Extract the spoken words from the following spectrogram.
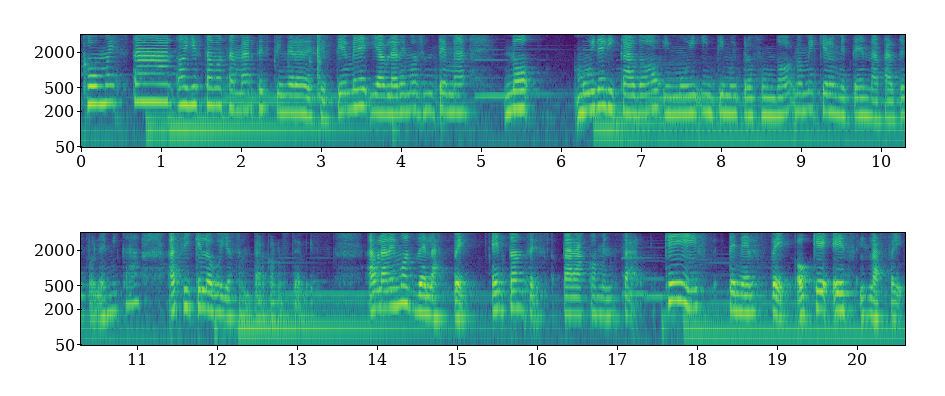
¿cómo están? Hoy estamos a martes primero de septiembre y hablaremos de un tema no muy delicado y muy íntimo y profundo. No me quiero meter en la parte polémica, así que lo voy a soltar con ustedes. Hablaremos de la fe. Entonces, para comenzar, ¿qué es tener fe o qué es la fe?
